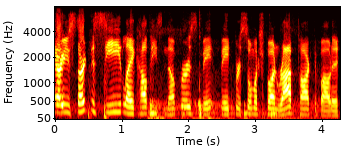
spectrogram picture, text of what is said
Are you starting to see like how these numbers made, made for so much fun? Rob talked about it.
